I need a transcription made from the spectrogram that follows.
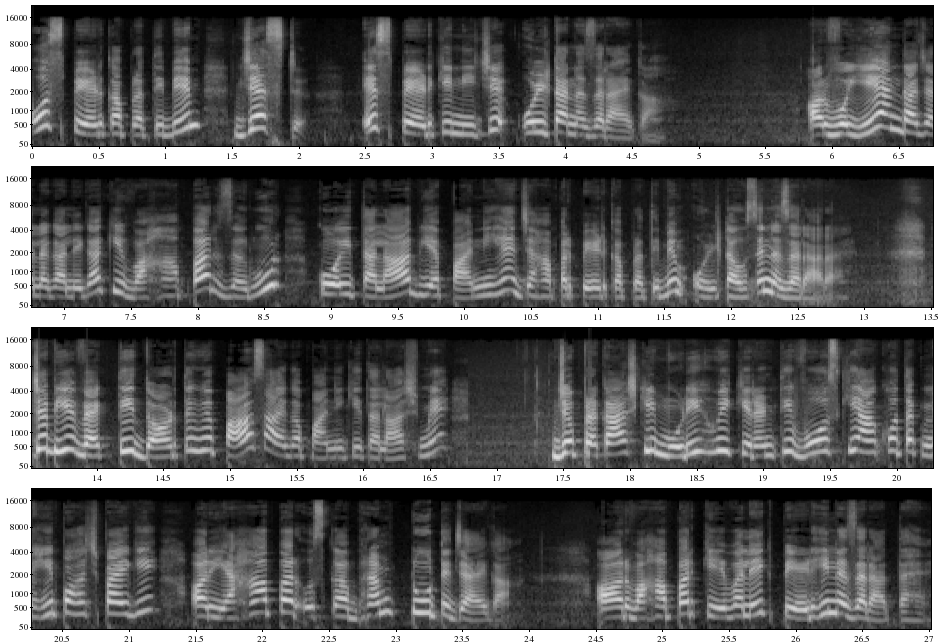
उस पेड़ का प्रतिबिंब जस्ट इस पेड़ के नीचे उल्टा नज़र आएगा। और वो ये अंदाज़ा लगा लेगा कि वहाँ पर ज़रूर कोई तालाब या पानी है जहाँ पर पेड़ का प्रतिबिंब उल्टा उसे नज़र आ रहा है। जब ये व्यक्ति दौड़ते हुए पास आएगा पानी की तलाश में, जो प्रकाश की मुड़ी हुई किरण थी वो उसकी आँखों तक नहीं पहुँच पाएगी और यहाँ पर उसका भ्रम टूट जाएगा और वहाँ पर केवल एक पेड़ ही नज़र आता है।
